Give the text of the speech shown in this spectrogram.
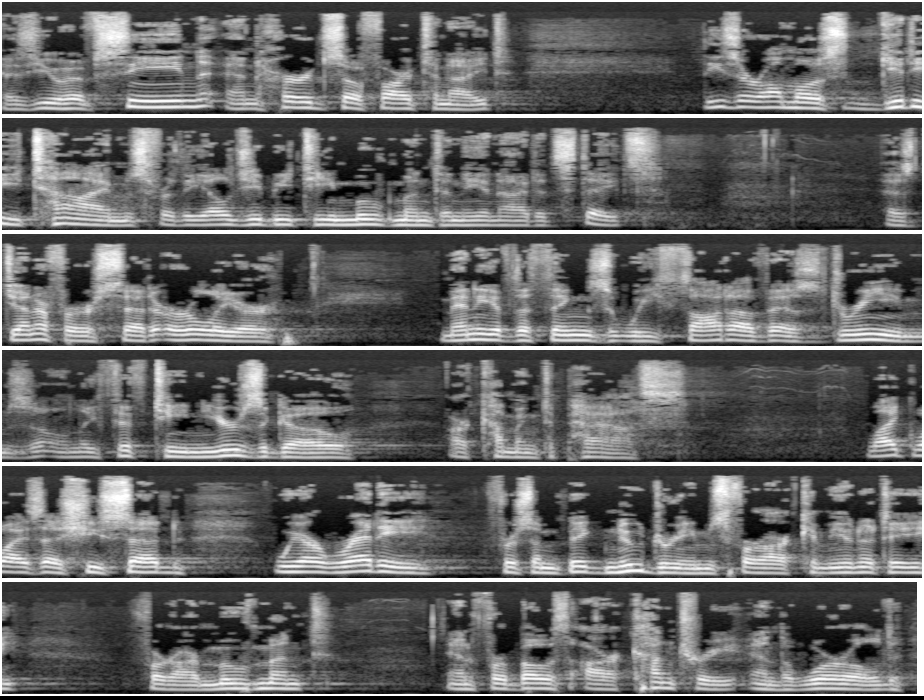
As you have seen and heard so far tonight, these are almost giddy times for the LGBT movement in the United States. As Jennifer said earlier, many of the things we thought of as dreams only 15 years ago are coming to pass. Likewise, as she said, we are ready for some big new dreams for our community, for our movement, and for both our country and the world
